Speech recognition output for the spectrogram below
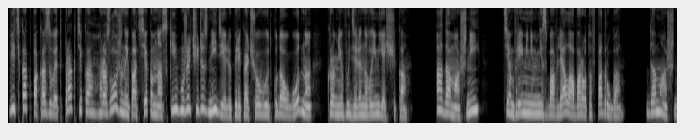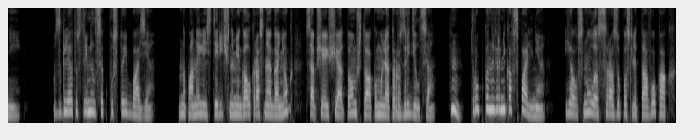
Ведь, как показывает практика, разложенные по отсекам носки уже через неделю перекочевывают куда угодно, кроме выделенного им ящика. А домашний тем временем не сбавляла оборотов подруга. Домашний. Взгляд устремился к пустой базе. На панели истерично мигал красный огонек, сообщающий о том, что аккумулятор разрядился. Хм, трубка наверняка в спальне. Я уснула сразу после того, как...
